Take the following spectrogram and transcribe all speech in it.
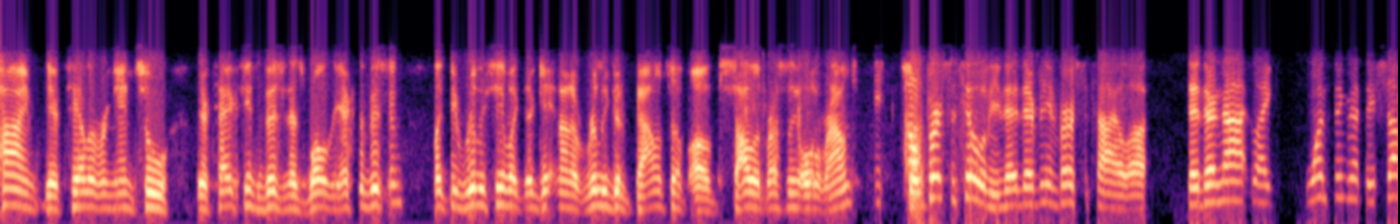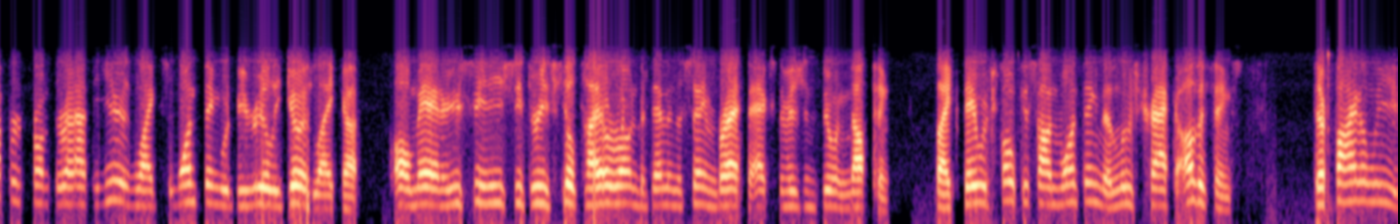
time, they're tailoring into their tag team division as well as the X division. Like they really seem like they're getting on a really good balance of, of solid wrestling all around. So oh, versatility, they're they're being versatile. Uh, they're they're not like one thing that they suffered from throughout the years. Like one thing would be really good, like uh, oh man, are you seeing EC3's heel title run? But then in the same breath, the X Division's doing nothing. Like they would focus on one thing, then lose track of other things. They're finally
